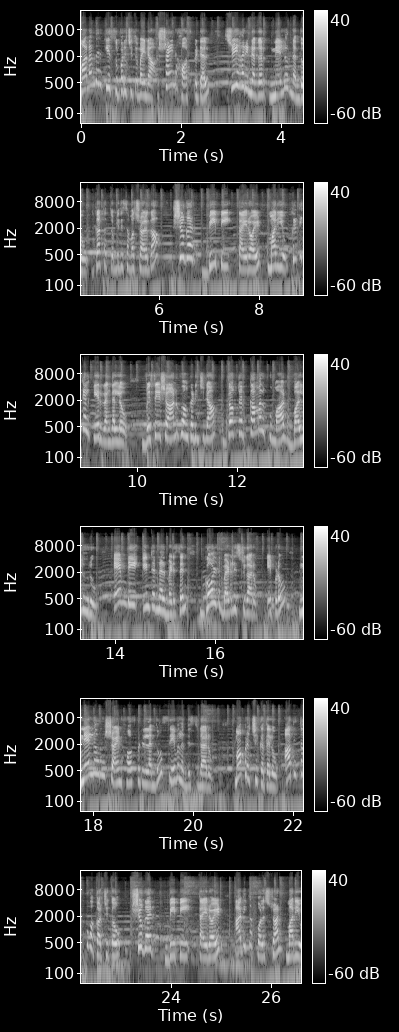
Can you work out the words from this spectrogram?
మనందరికీ సుపరిచితమైన షైన్ హాస్పిటల్ శ్రీహరినగర్ నెల్లూరు నందు గత తొమ్మిది సంవత్సరాలుగా షుగర్ బీపీ థైరాయిడ్ మరియు క్రిటికల్ కేర్ రంగంలో విశేష అనుభవం గడించిన doctor Kamal Kumar Valluru MD internal medicine gold medalist గారు. ఇప్పుడు నెల్లూరు షైన్ హాస్పిటల్ నందు సేవలందిస్తున్నారు మా ప్రత్యేకతలు అతి తక్కువ ఖర్చుతో షుగర్ బీపీ థైరాయిడ్ అధిక కొలెస్ట్రాల్ మరియు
